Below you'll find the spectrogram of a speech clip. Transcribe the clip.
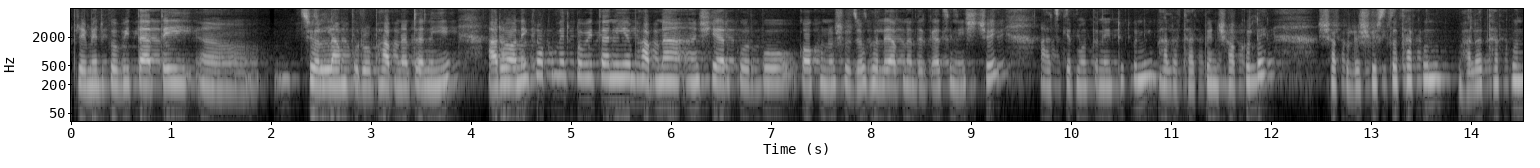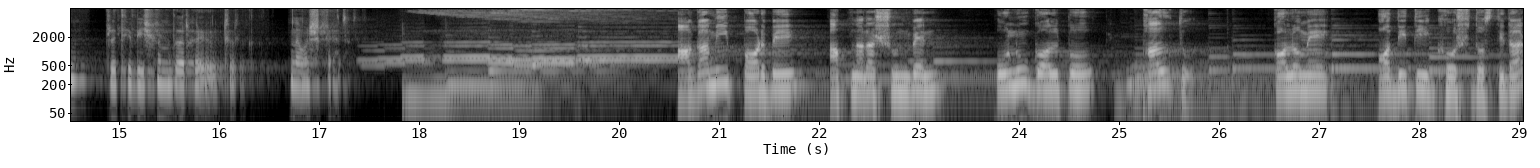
প্রেমের কবিতাতেই চললাম পুরো ভাবনাটা নিয়ে। আরও অনেক রকমের কবিতা নিয়ে ভাবনা শেয়ার করব। কখনো সুযোগ হলে আপনাদের কাছে নিশ্চয়ই। আজকের মতন এটুকুনি ভালো থাকবেন সকলে। সকলে। সুস্থ থাকুন ভালো থাকুন পৃথিবী সুন্দর হয়ে উঠুক। নমস্কার। আগামী পর্বে আপনারা শুনবেন অনুগল্প ফালতু। কলমে অদিতি ঘোষ দস্তিদার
